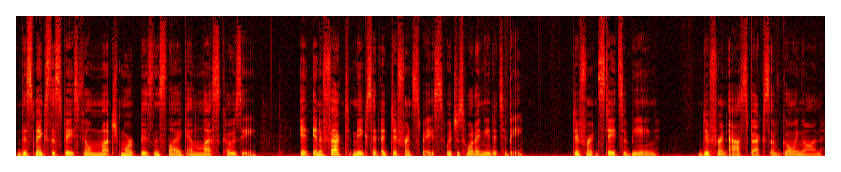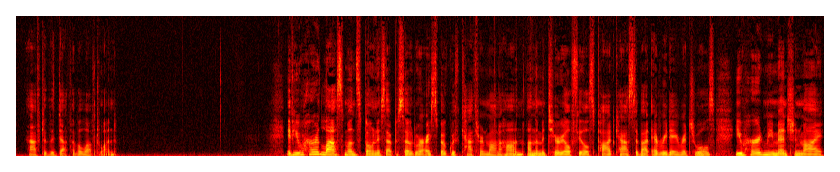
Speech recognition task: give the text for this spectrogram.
This makes the space feel much more businesslike and less cozy. It, in effect, makes it a different space, which is what I need it to be. Different states of being, different aspects of going on after the death of a loved one. If you heard last month's bonus episode where I spoke with Catherine Monahan on the Material Feels podcast about everyday rituals, you heard me mention my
